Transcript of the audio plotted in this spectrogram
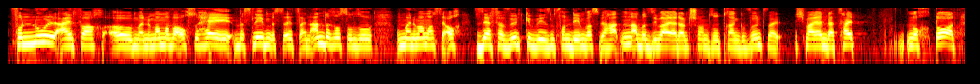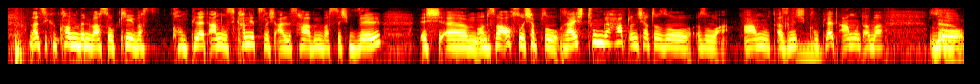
von null einfach. Äh, meine Mama war auch so, hey, das Leben ist jetzt ein anderes und so. Und meine Mama ist ja auch sehr verwöhnt gewesen von dem, was wir hatten. Aber sie war ja dann schon so dran gewöhnt, weil ich war ja in der Zeit noch dort. Und als ich gekommen bin, war es so, okay, was komplett anderes. Ich kann jetzt nicht alles haben, was ich will. Ich, ähm, und es war auch so, ich habe so Reichtum gehabt und ich hatte so, so Armut, also nicht komplett Armut, aber so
